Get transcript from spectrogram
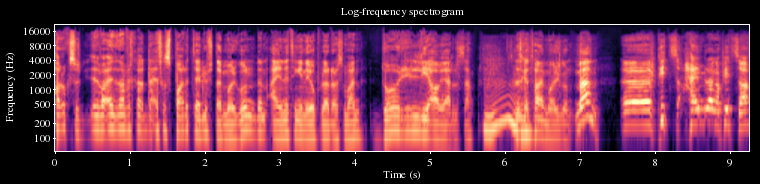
har også det var, nei, vet du hva, Jeg skal spare til lufta i morgen. Den ene tingen jeg gjorde på lørdag som var en dårlig avgjørelse. Så Mm. det skal jeg ta i morgen. Men uh, pizza, hjemmelaga pizza,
